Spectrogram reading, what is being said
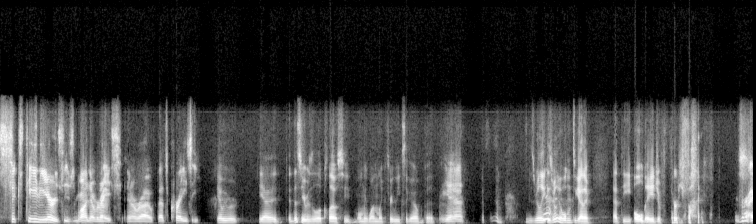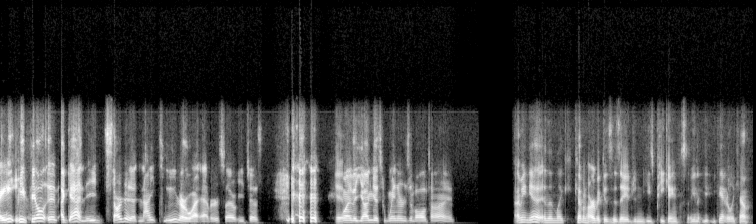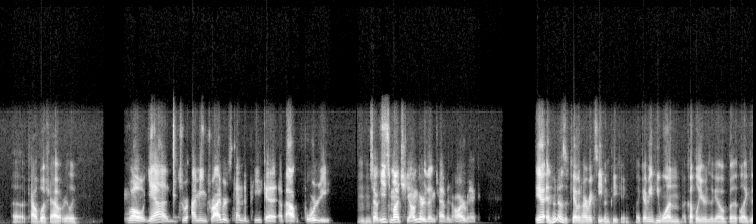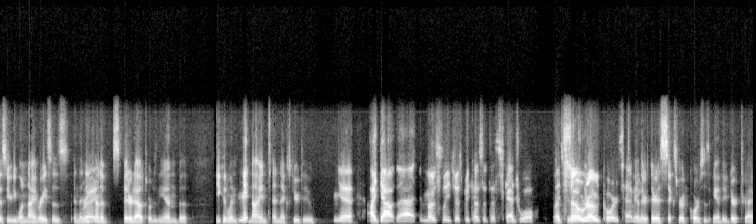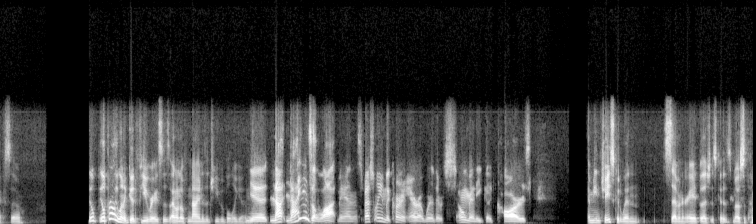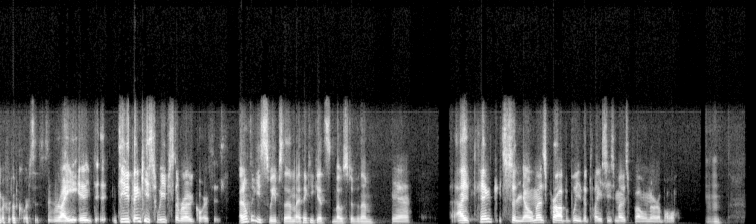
16 years he's won a race in a row. That's crazy. Yeah, we were. Yeah, it, it- this year was a little close. He only won like three weeks ago, but Yeah. good for him. He's really he's really holding together at the old age of 35. Right. He feel again. He started at 19 or whatever, so he just Yeah. one of the youngest winners of all time. I mean, yeah, and then like Kevin Harvick is his age and he's peaking, so you know you, you can't really count uh, Kyle Busch out really. Well, yeah. Dr- I mean, drivers tend to peak at about 40, hmm so he's much younger than Kevin Harvick. Yeah, and who knows if Kevin Harvick's even peaking? Like, I mean, he won a couple years ago, but like this year he won nine races, and then Right. he kind of spittered out towards the end. But he could win Ma- nine, ten next year too. Yeah, I doubt that. Mostly just because of the schedule. That's it's true. so road course heavy. Yeah, there there is six road courses and a dirt track, so he'll he'll probably win a good few races. I don't know if nine is achievable again. Yeah, not nine is a lot, man. Especially in the current era where there's so many good cars. I mean Chase could win seven or eight, but that's just because most of them are road courses. Right? It, do you think he sweeps the road courses? I don't think he sweeps them. I think he gets most of them. Yeah. I think Sonoma's probably the place he's most vulnerable. hmm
